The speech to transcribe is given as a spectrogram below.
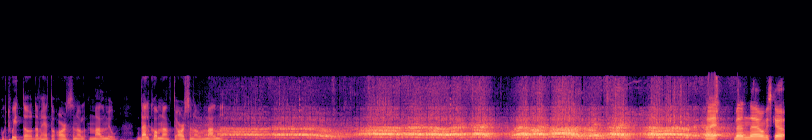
och Twitter där vi heter Arsenal Malmö. Välkomna till Arsenal Malmö! Nej, men eh, om vi ska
